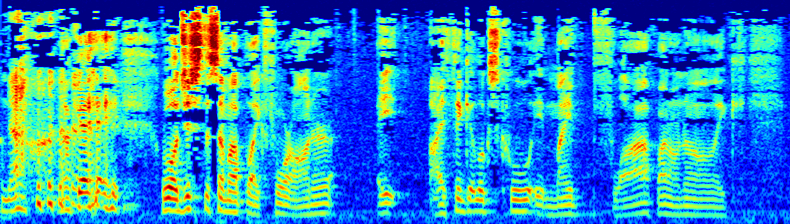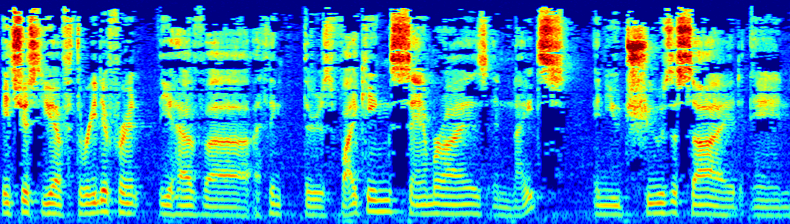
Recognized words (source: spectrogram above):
No. okay. Well, just to sum up, like For Honor, it, I think it looks cool. It might flop. I don't know. Like, it's just you have three different. You have, uh, I think there's Vikings, samurais, and knights, and you choose a side, and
